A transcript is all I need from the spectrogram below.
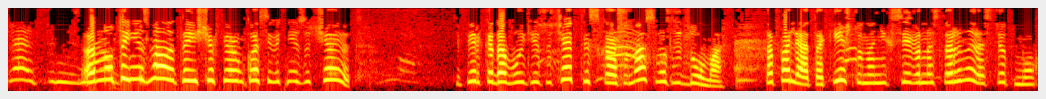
я это не А, знаю. ну ты не знала, это еще в первом классе ведь не изучают. Теперь, когда будете изучать, ты скажешь, у нас возле дома тополя такие, что на них с северной стороны растет мох.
